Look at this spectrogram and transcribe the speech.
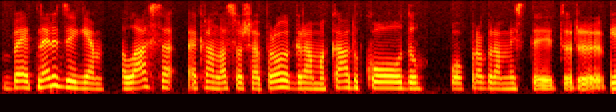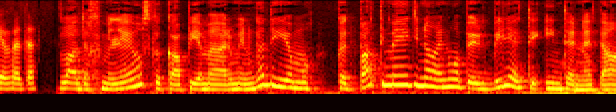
bet neredzīgiem lasa ekrāna lasošā programma kādu kodu. Ko programmisti tur ieveda. Vlada Hmeļevska kā piemēram min gadījumu, kad pati mēģināja nopirkt biļeti internetā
